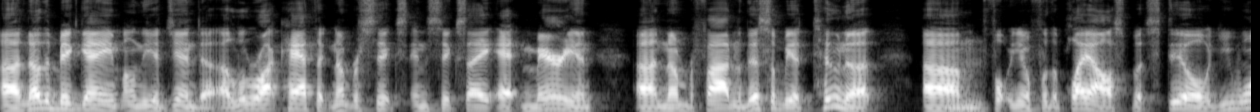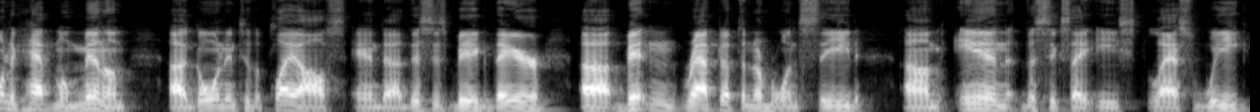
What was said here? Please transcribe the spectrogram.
Uh, Another big game on the agenda: uh, Little Rock Catholic, number six and six A at Marion, uh, number five. Now this will be a tune-up, um, Mhm. for you know for the playoffs, but still you want to have momentum uh, going into the playoffs, and uh, this is big there. Uh, Benton wrapped up the number one seed um, in the six A East last week.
